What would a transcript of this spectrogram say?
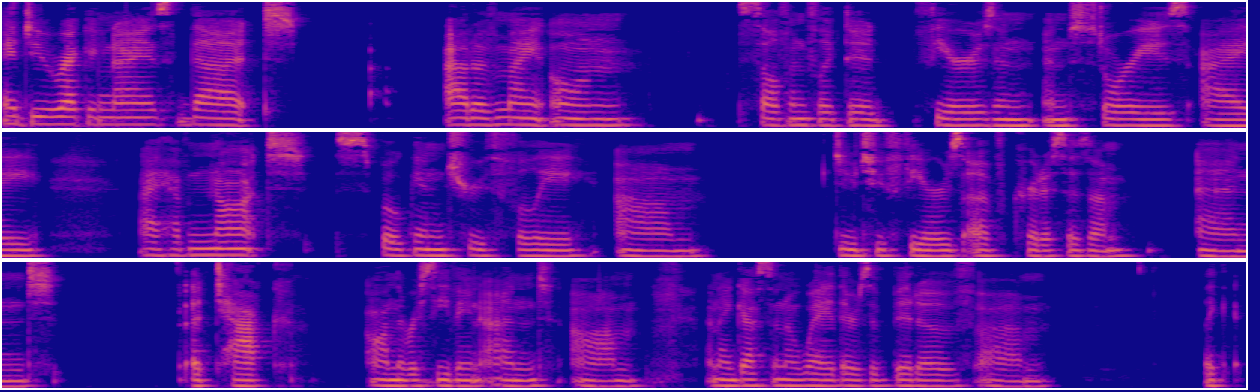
I do recognize that out of my own self-inflicted fears and, and stories i i have not spoken truthfully um, due to fears of criticism and attack on the receiving end um, and i guess in a way there's a bit of um, like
